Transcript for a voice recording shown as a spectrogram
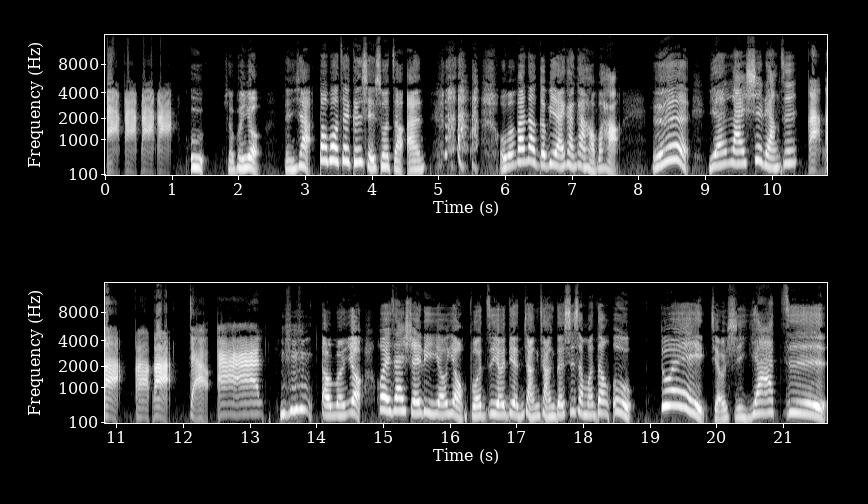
嘎嘎嘎嘎。哦，小朋友。等一下，抱抱在跟谁说早安？我们翻到隔壁来看看好不好？嗯，原来是两只嘎嘎嘎嘎早安。小朋友会在水里游泳，脖子有点长长的是什么动物？对，就是鸭子。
